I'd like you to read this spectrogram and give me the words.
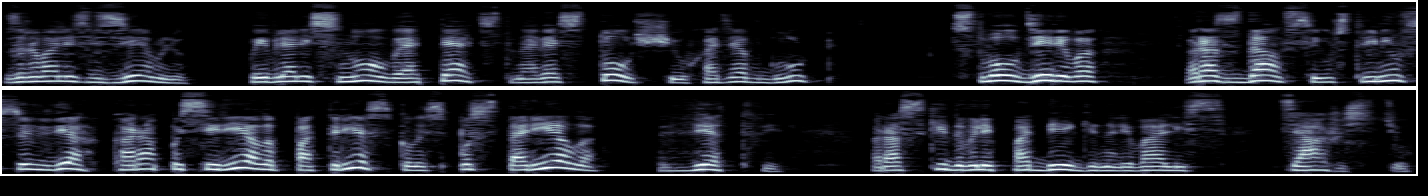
взрывались в землю, появлялись новые, опять становясь толще, уходя вглубь. Ствол дерева раздался и устремился вверх, кора посерела, потрескалась, постарела, ветви раскидывали побеги, наливались тяжестью,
